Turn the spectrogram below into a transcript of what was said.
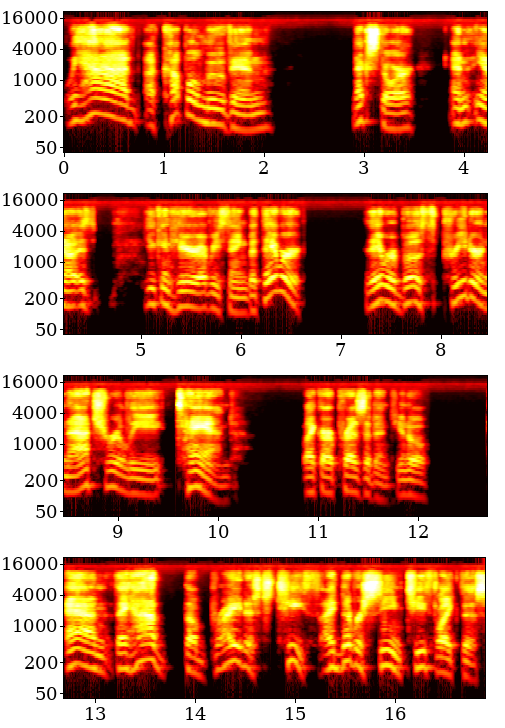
we had a couple move in next door, and you know you can hear everything, but they were they were both preternaturally tanned, like our president, you know, and they had the brightest teeth. I'd never seen teeth like this.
